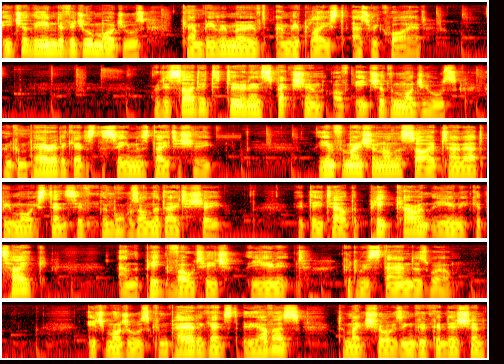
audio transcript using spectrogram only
Each of the individual modules can be removed and replaced as required. We decided to do an inspection of each of the modules and compare it against the Siemens datasheet. The information on the side turned out to be more extensive than what was on the datasheet. It detailed the peak current the unit could take and the peak voltage the unit could withstand as well. Each module was compared against the others to make sure it was in good condition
